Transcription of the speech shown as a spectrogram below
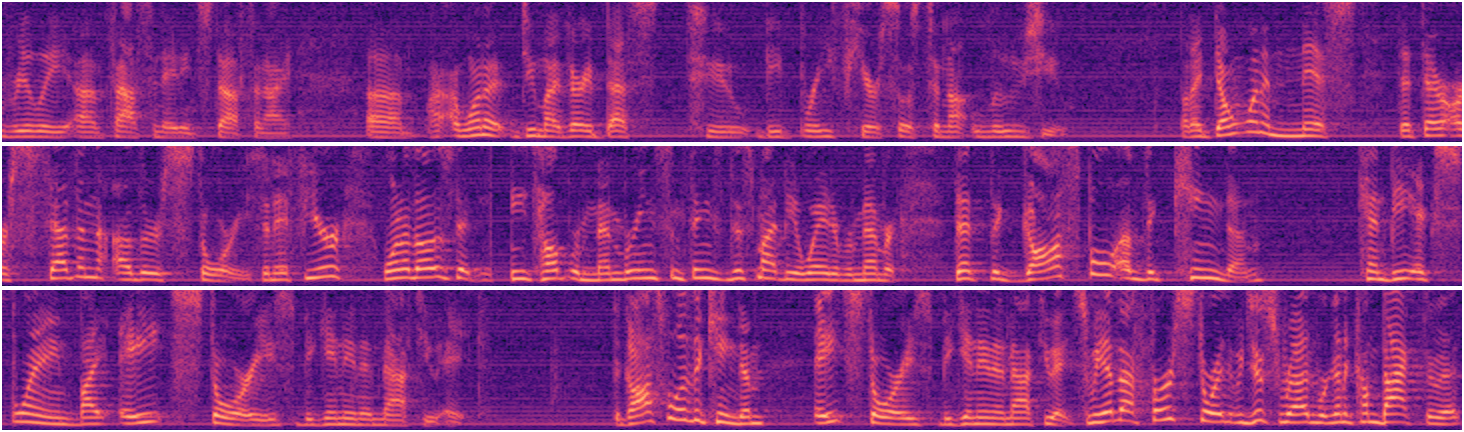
really um, fascinating stuff. And I, um, I want to do my very best to be brief here so as to not lose you. But I don't want to miss that there are seven other stories. And if you're one of those that needs help remembering some things, this might be a way to remember that the gospel of the kingdom can be explained by eight stories beginning in Matthew 8. The gospel of the kingdom, eight stories beginning in Matthew 8. So we have that first story that we just read. We're going to come back to it.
